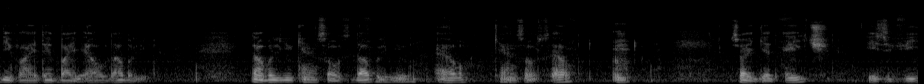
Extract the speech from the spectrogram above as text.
divided by LW. W cancels W, L cancels L. So I get H is V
